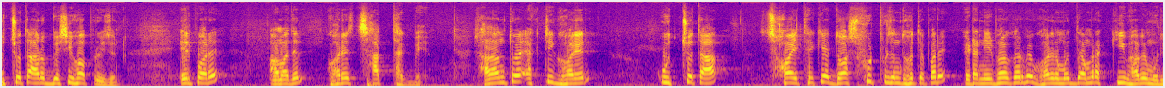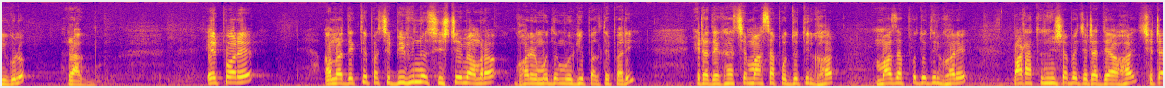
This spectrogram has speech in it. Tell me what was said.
উচ্চতা আরও বেশি হওয়া প্রয়োজন। এরপরে আমাদের ঘরের ছাদ থাকবে। সাধারণত একটি ঘরের উচ্চতা ছয় থেকে দশ ফুট পর্যন্ত হতে পারে। এটা নির্ভর করবে ঘরের মধ্যে আমরা কীভাবে মুরগিগুলো রাখব। এরপরে আমরা দেখতে পাচ্ছি বিভিন্ন সিস্টেমে আমরা ঘরের মধ্যে মুরগি পালতে পারি। এটা দেখা যাচ্ছে মাছা পদ্ধতির ঘর। মাজা পদ্ধতির ঘরে পাটাতন হিসাবে যেটা দেওয়া হয়, সেটা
